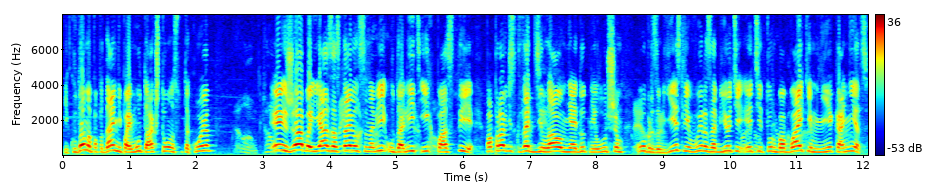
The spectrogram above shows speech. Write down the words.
И куда мы попадаем, не пойму. Так, что у нас тут такое? Эй, жаба, я заставил сыновей удалить их посты. По правде сказать, дела у меня идут не лучшим образом. Если вы разобьете эти турбобайки, мне конец.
